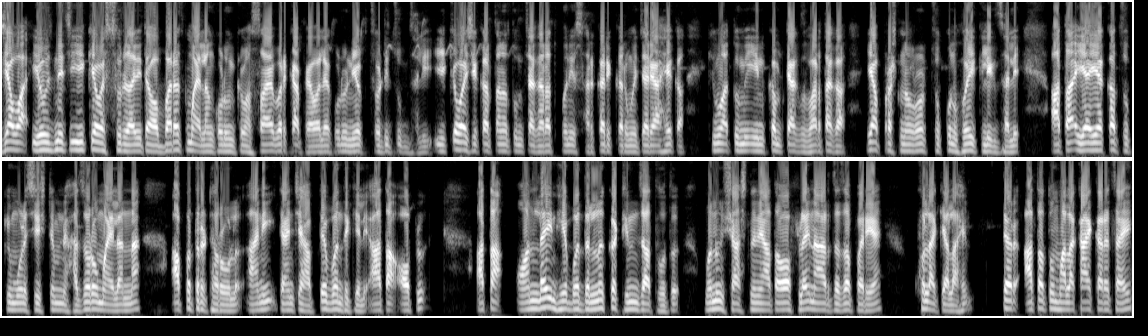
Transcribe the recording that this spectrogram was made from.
जेव्हा योजनेची ई केवायसी सुरू झाली तेव्हा बऱ्याच महिलांकडून किंवा सायबर कॅफेवाल्याकडून एक छोटी चूक झाली. ई केवायसी करताना तुमच्या घरात कोणी सरकारी कर्मचारी आहे का? किंवा तुम्ही इन्कम टॅक्स भरता का? या प्रश्नावर चुकून होय क्लिक झाले. आता या एका चुकीमुळे सिस्टमने हजारो महिलांना अपात्र ठरवलं आणि त्यांचे हप्ते बंद केले. आता ऑफ आता ऑनलाईन हे बदलणं कठीण जात होतं. म्हणून शासनाने आता ऑफलाईन अर्जाचा पर्याय खुला केला आहे. तर आता तुम्हाला काय करायचं आहे?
